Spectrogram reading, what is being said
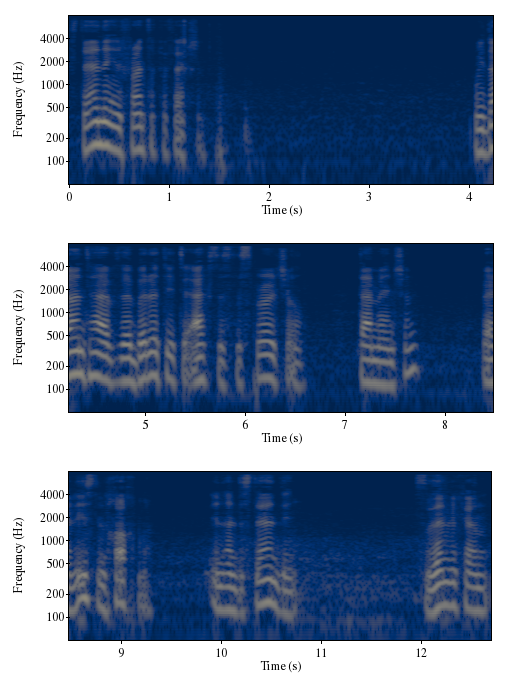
standing in front of perfection. We don't have the ability to access the spiritual dimension, but at least in Chokhmah, in understanding. So then we can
